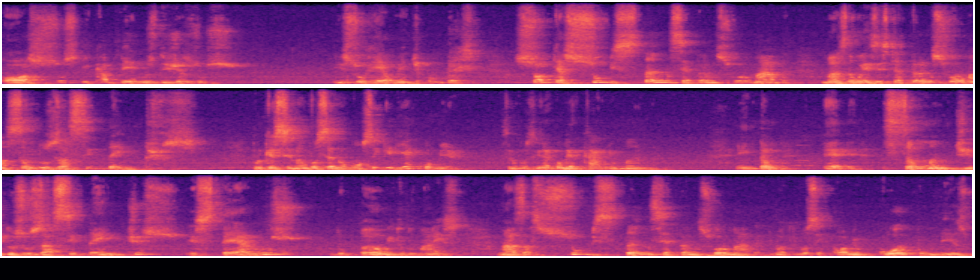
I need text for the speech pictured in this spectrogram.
ossos e cabelos de Jesus. Isso realmente acontece. Só que a substância é transformada, mas não existe a transformação dos acidentes. Porque senão você não conseguiria comer. Você não conseguiria comer carne humana. Então, é, são mantidos os acidentes externos do pão e tudo mais, mas a substância é transformada, de modo que você come o corpo mesmo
